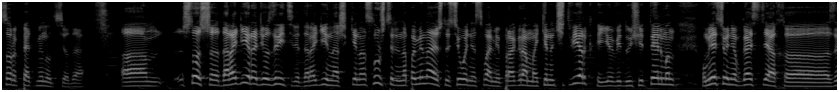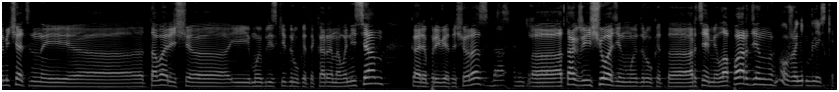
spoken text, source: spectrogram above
За 45 минут все, да. Что ж, дорогие радиозрители, дорогие наши кинослушатели, напоминаю, что сегодня с вами программа «Киночетверг», ее ведущий Тельман. У меня сегодня в гостях э, замечательный э, товарищ э, и мой близкий друг, это Карен Аванесян. Каря, привет еще раз. Да, салют. А, а также еще один мой друг, это Артемий Лопардин. Ну, уже не близкий.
